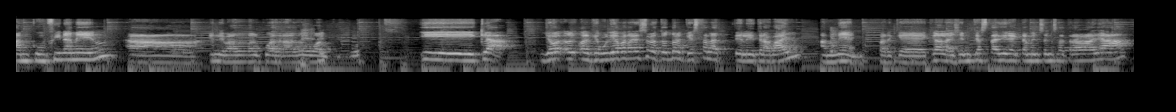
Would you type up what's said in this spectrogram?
amb confinament a elevado al quadrado o al cubot. I clar, jo el, el que volia parlar és sobretot del que és el teletreball amb nens, perquè clar, la gent que està directament sense treballar,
